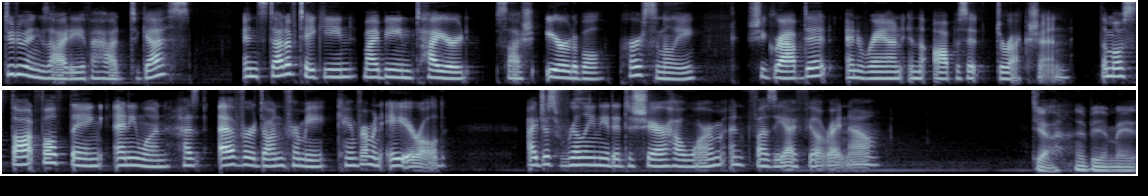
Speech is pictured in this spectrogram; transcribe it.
due to anxiety, if I had to guess. Instead of taking my being tired slash irritable personally, she grabbed it and ran in the opposite direction. The most thoughtful thing anyone has ever done for me came from an eight year old. I just really needed to share how warm and fuzzy I feel right now. Yeah, it'd be ama-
